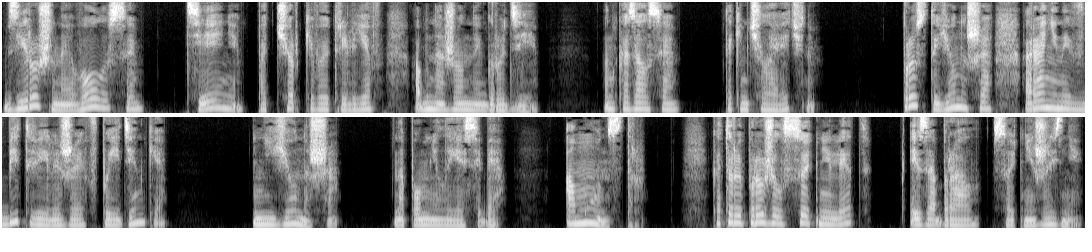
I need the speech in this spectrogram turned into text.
Взъерошенные волосы, тени подчеркивают рельеф обнаженной груди. Он казался таким человечным. Просто юноша, раненый в битве или же в поединке. Не юноша, напомнила я себе, а монстр, который прожил сотни лет и забрал сотни жизней.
